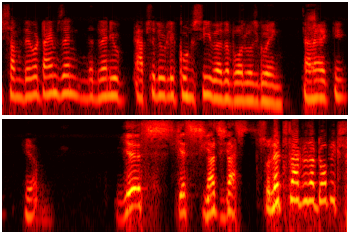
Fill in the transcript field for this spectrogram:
some there were times when when you absolutely couldn't see where the ball was going, and. I think yeah. Yes, yes, yes. That's yes. that. So let's start with our topics.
